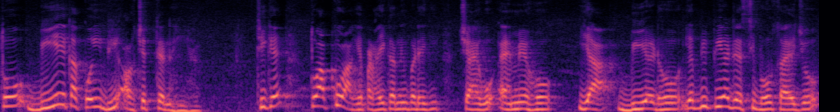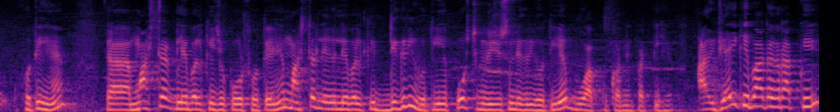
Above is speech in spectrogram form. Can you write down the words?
तो बीए का कोई भी औचित्य नहीं है। ठीक है? तो आपको आगे पढ़ाई करनी पड़ेगी चाहे वो एमए हो या बीएड हो या बीपीएड जैसी बहुत सारी जो होती हैं मास्टर लेवल की जो कोर्स होते हैं मास्टर लेवल की डिग्री होती है पोस्ट ग्रेजुएशन डिग्री होती है वो आपको करनी पड़ती है। आईटीआई के बाद अगर आपकी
